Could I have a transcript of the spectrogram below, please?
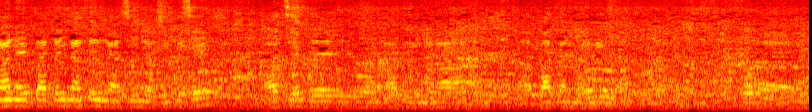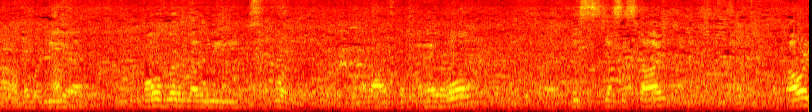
nanay at tatay natin na senior citizen at siyempre yung ating mga batang Manila for uh, the uh, overwhelming support. And I hope this is just a start of our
